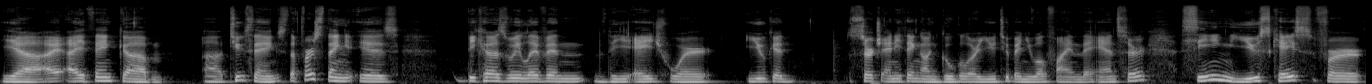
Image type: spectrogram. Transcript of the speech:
Yeah, I, I think um, uh, two things. The first thing is because we live in the age where you could search anything on Google or YouTube and you will find the answer. Seeing use case for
